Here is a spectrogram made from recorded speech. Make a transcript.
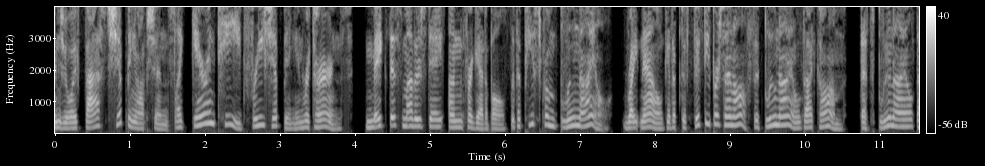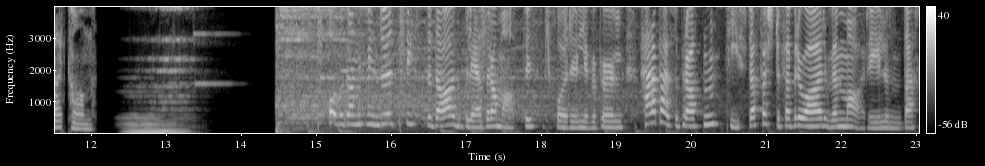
Enjoy fast shipping options like guaranteed free shipping and returns. Make this Mother's Day unforgettable with a piece from Blue Nile. Right now, get up to 50% off at BlueNile.com. That's BlueNile.com. Overgangsvinduets siste dag ble dramatisk for Liverpool. Her er pausepraten tirsdag 1. februar ved Mari Lunde.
